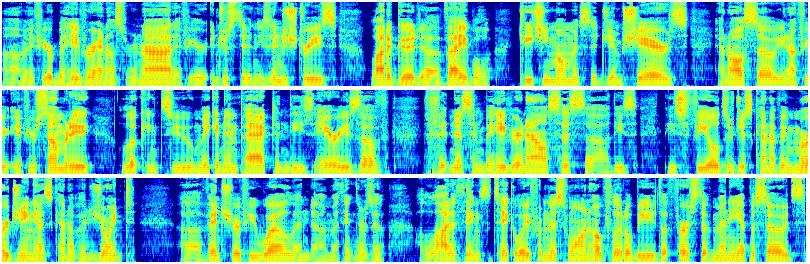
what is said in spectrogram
Um, if you're a behavior analyst or not, if you're interested in these industries, a lot of good, uh, valuable teaching moments that Jim shares, and also, you know, if you're if you're somebody looking to make an impact in these areas of fitness and behavior analysis, uh, these these fields are just kind of emerging as kind of a joint uh, venture, if you will. And um, I think there's a, a lot of things to take away from this one. Hopefully, it'll be the first of many episodes.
